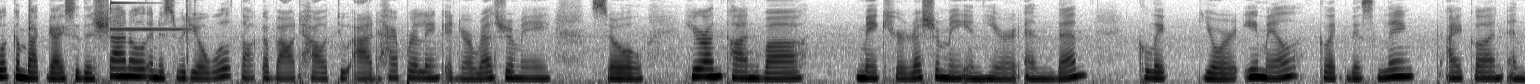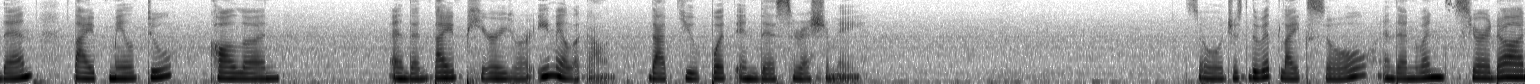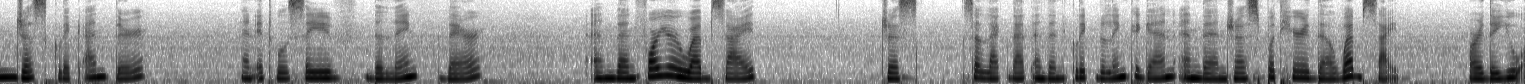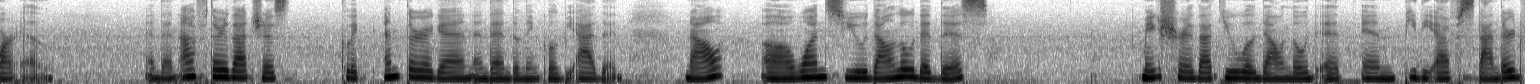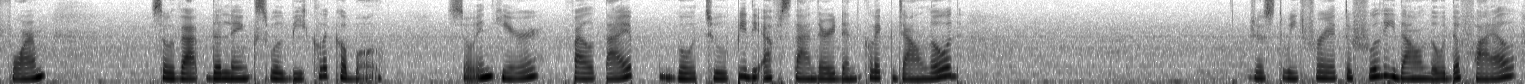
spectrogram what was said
Welcome back guys to this channel. In this video, we'll talk about how to add hyperlink in your resume. So here on Canva, make your resume in here and then click your email, click this link icon and then type mail to colon and then type here your email account that you put in this resume. So just do it like so. And then once you're done just click enter. And it will save the link there. And then for your website just select that and then click the link again. And then just put here the website or the URL and then after that just click enter again and then the link will be added. Now uh, once you downloaded this make sure that you will download it in PDF standard form so that the links will be clickable. So in here, file type, go to PDF standard and click download. Just wait for it to fully download the file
